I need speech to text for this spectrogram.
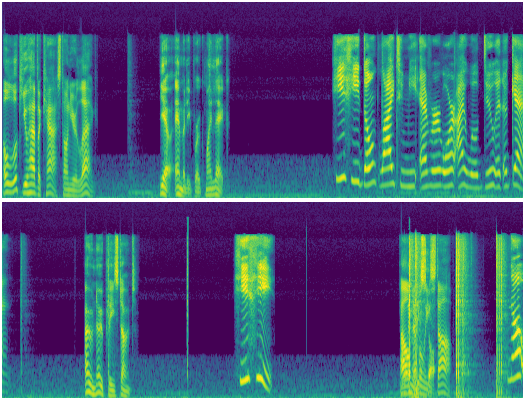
oh look, you have a cast on your leg. Yeah, Emily broke my leg. Hee hee, don't lie to me ever or I will do it again. Oh no, please don't. Hee hee. Oh, Emily, Emily, stop. stop. No,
